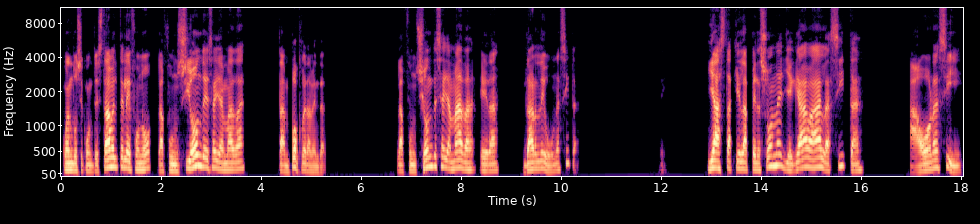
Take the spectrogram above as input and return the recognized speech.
cuando se contestaba el teléfono, la función de esa llamada tampoco era vender. La función de esa llamada era darle una cita. Y hasta que la persona llegaba a la cita, ahora sí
